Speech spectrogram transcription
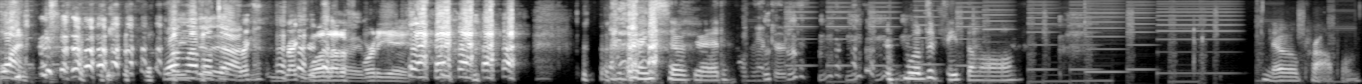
One. One We level did done. Rec- record One out of 48. You're doing so good. Record. We'll defeat them all. No problem.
